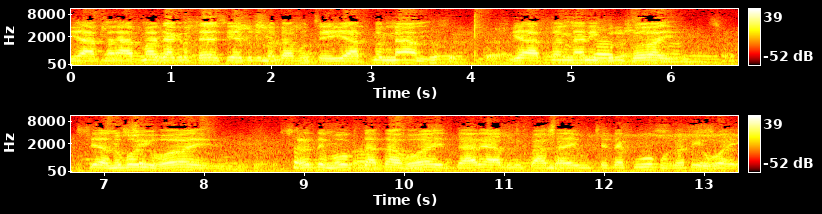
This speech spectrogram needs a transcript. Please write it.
એ આત્મા આત્મા જાગૃત થયા છે એ બધું નકામું છે એ આત્મજ્ઞાન એ આત્મજ્ઞાની પુરુષ હોય તે અનુભવી હોય ત્યારે તે મોક્ષ દાતા હોય ત્યારે આ બધું કામ થાય એવું છે ત્યાં કુવો વખત હોય.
